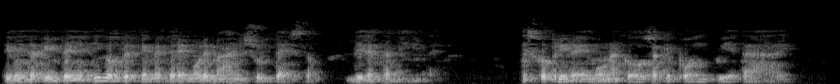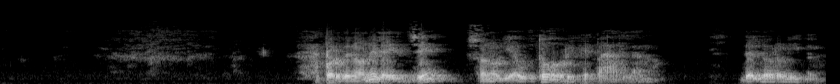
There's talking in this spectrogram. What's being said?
Diventa più impegnativo perché metteremo le mani sul testo direttamente e scopriremo una cosa che può inquietare. A Pordenone legge sono gli autori che parlano del loro libro.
